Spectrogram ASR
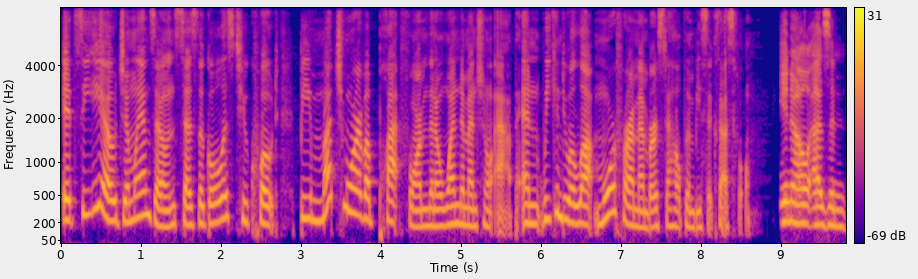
Its CEO, Jim Lanzone, says the goal is to, quote, be much more of a platform than a one dimensional app, and we can do a lot more for our members to help them be successful. You know, as an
